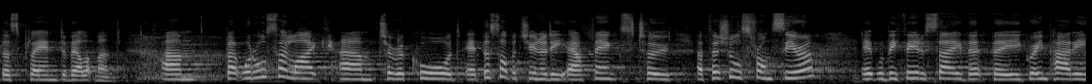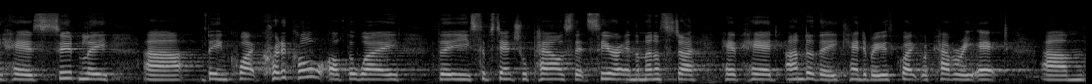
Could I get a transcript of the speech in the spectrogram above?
this plan development. Um, but would also like um, to record at this opportunity our thanks to officials from CERA. It would be fair to say that the Green Party has certainly uh, been quite critical of the way the substantial powers that CERA and the Minister have had under the Canterbury Earthquake Recovery Act um,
